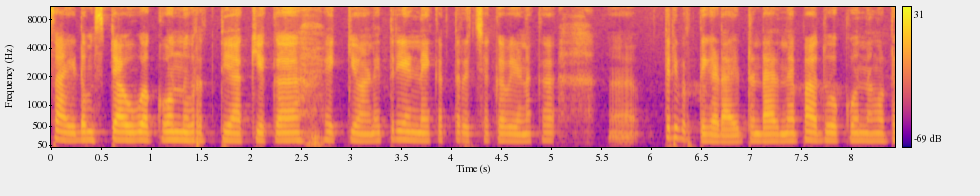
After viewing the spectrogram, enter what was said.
സൈഡും സ്റ്റൗവൊക്കെ ഒന്ന് വൃത്തിയാക്കിയൊക്കെ വെക്കുവാണ്. ഇത്തിരി എണ്ണയൊക്കെ തെറിച്ചൊക്കെ വീണൊക്കെ ആ, ഇത്തിരി വൃത്തികേടായിട്ടുണ്ടായിരുന്നു. അപ്പോൾ അതുമൊക്കെ ഒന്ന് അങ്ങോട്ട്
